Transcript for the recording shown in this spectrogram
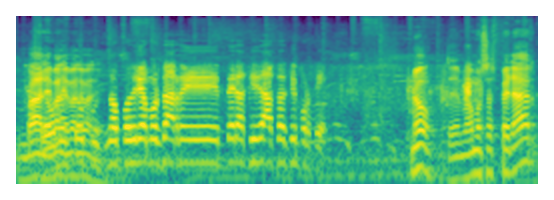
Vale, vale, momento, vale, vale. pues, no podríamos dar eh, veracidad al 100%. No, vamos a esperar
